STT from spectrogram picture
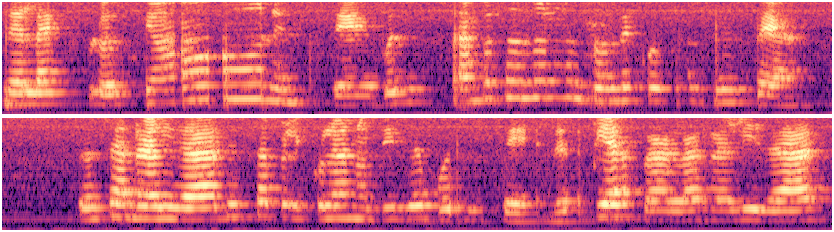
De la explosión, este, pues están pasando un montón de cosas muy feas. Entonces, en realidad, esta película nos dice, pues, este, despierta, la realidad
